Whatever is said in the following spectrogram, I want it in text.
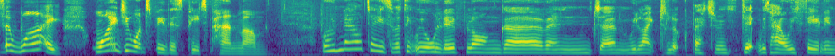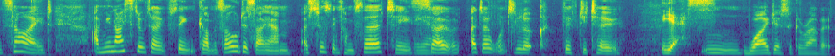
So why? Why do you want to be this Peter Pan mum? Well, nowadays, I think we all live longer and um, we like to look better and fit with how we feel inside. I mean, I still don't think I'm as old as I am. I still think I'm 30, Yeah. so I don't want to look 52. Yes. Why Jessica Rabbit?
